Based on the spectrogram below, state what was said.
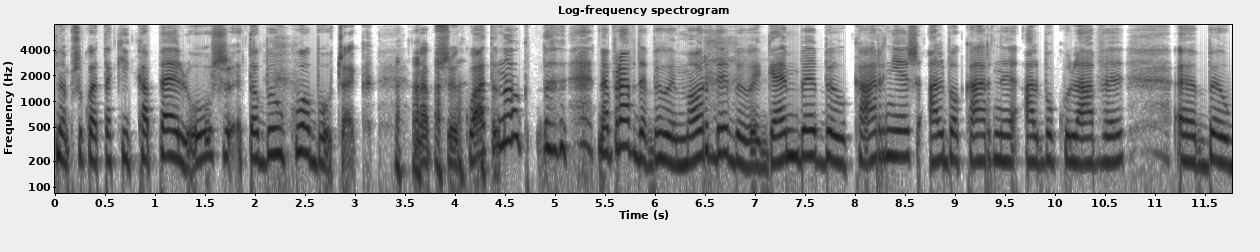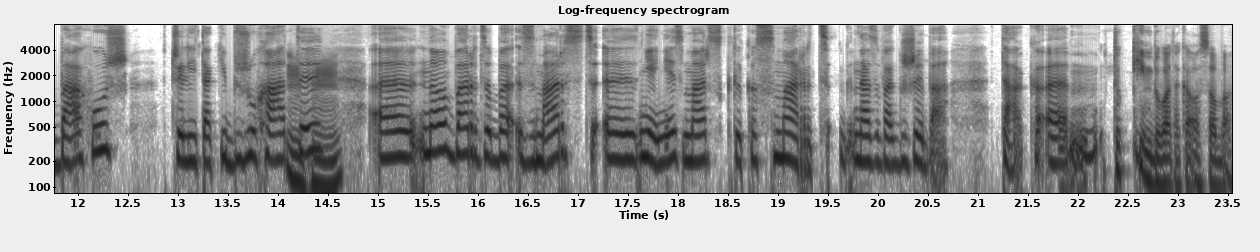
na przykład taki kapelusz, to był kłobuczek na przykład. No, naprawdę były mordy, były gęby, był karnierz, albo karny, albo kulawy, e, był bachusz, czyli taki brzuchaty, mm -hmm. no bardzo ba zmarsk, e, nie, nie zmarsk, tylko smart, nazwa grzyba tak. To kim była taka osoba?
